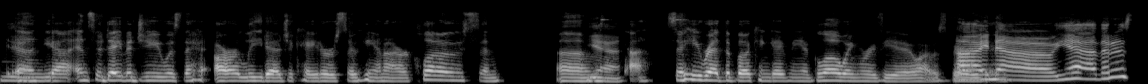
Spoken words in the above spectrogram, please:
Yeah. and yeah, and so davidji was the our lead educator, so he and I are close, and, um, Yeah. yeah. So he read the book and gave me a glowing review. I was very, I very know. Yeah, that is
